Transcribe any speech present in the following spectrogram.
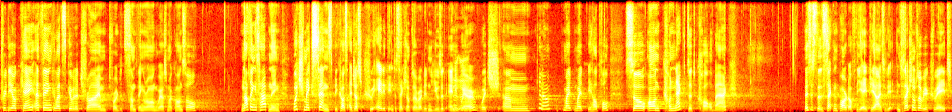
pretty okay, I think. Let's give it a try. I'm sure I did something wrong. Where's my console? Nothing is happening, which makes sense because I just created the intersection observer. I didn't use it anywhere, which, um, you know, might, might be helpful. So on connected callback, this is the second part of the API. So the intersection observer you create,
